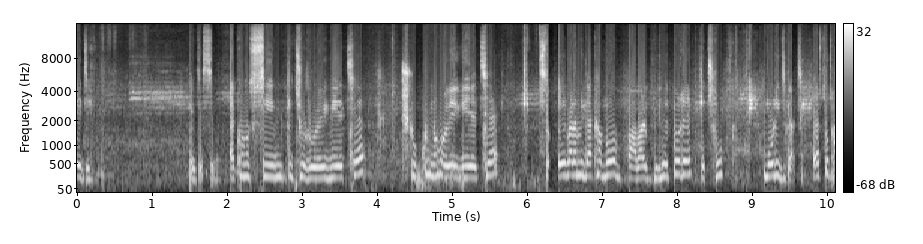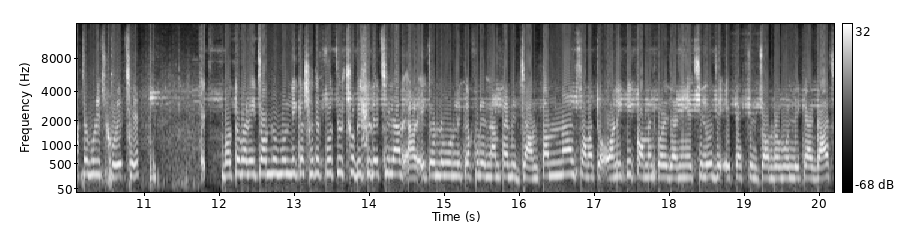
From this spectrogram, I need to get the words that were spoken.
এই যে এই যে সিম। এখনও সিম কিছু রয়ে গিয়েছে, শুকনো হয়ে গিয়েছে। তো এবার আমি দেখাবো বাবার ভেতরে কিছু মরিচ গাছ। এত কাঁচা মরিচ হয়েছে গতবার এই চন্দ্রমল্লিকার সাথে প্রচুর ছবি তুলেছিলাম, আর এই চন্দ্রমল্লিকা ফুলের নামটা আমি জানতাম না আমাকে অনেকেই কমেন্ট করে জানিয়েছিল যে এটা অ্যাকচুয়ালি চন্দ্রমল্লিকা গাছ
